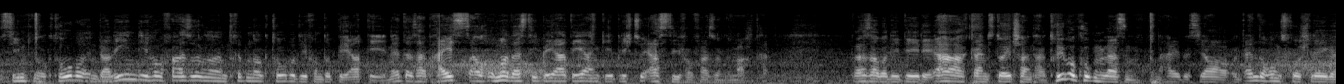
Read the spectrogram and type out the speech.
7. Oktober in Berlin die Verfassung und am 3. Oktober die von der BRD. Ne? Deshalb heißt es auch immer, dass die BRD angeblich zuerst die Verfassung gemacht hat. Dass aber die DDR ganz Deutschland hat drüber gucken lassen, ein halbes Jahr, und Änderungsvorschläge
